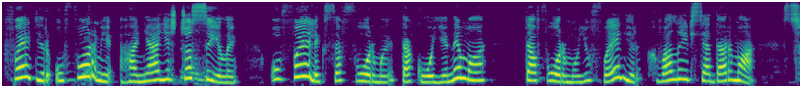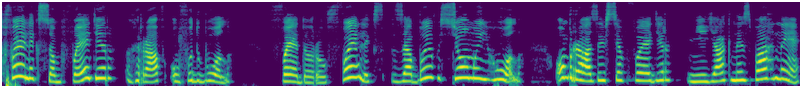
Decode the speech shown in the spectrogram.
Федір у формі ганяє щосили. У Фелікса форми такої нема. Та формою Федір хвалився дарма. З Феліксом Федір грав у футбол. Федору Фелікс забив сьомий гол. Образився Федір, ніяк не збагне.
